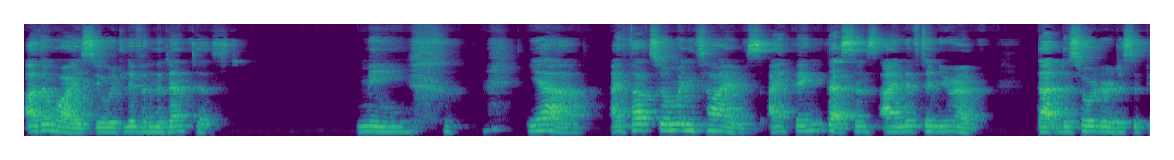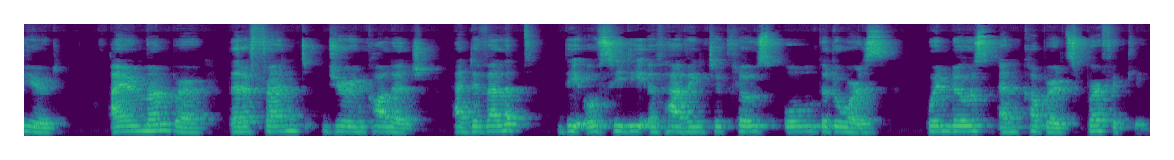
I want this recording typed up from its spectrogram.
Otherwise, you would live in the dentist. Me. yeah, I thought so many times. I think that since I lived in Europe, that disorder disappeared. I remember that a friend during college had developed the OCD of having to close all the doors windows, and cupboards perfectly.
